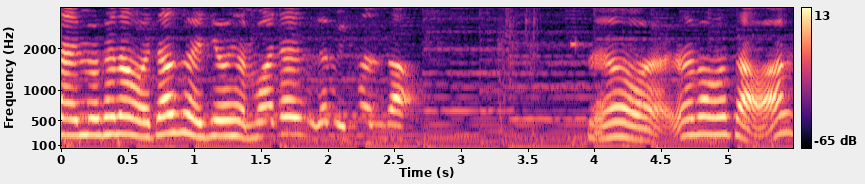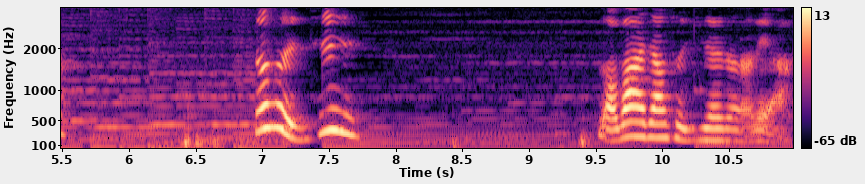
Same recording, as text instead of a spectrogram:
儿子，你没有看到我浇水机？我想帮加水，但没看到。没有啊，那帮我找啊。浇水器，老爸浇水器在哪里啊？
